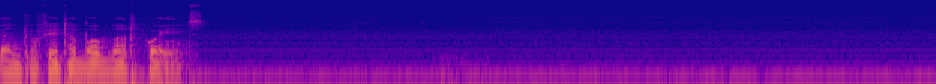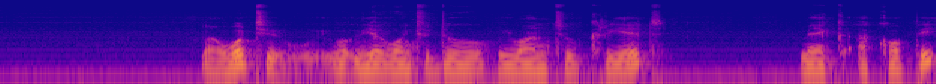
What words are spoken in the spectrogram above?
and rotate about that point. Now what, you, what we are going to do we want to create make a copy.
